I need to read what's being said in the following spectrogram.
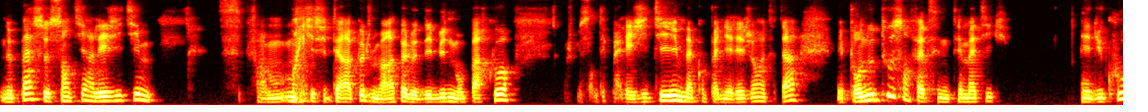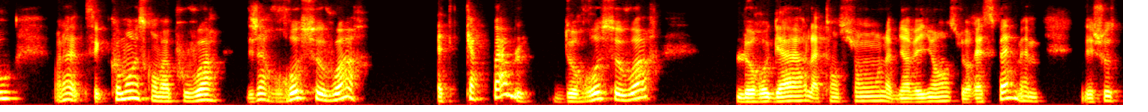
ne pas se sentir légitime. Moi qui suis thérapeute, je me rappelle au début de mon parcours, je me sentais pas légitime d'accompagner les gens, etc. Mais pour nous tous, en fait, c'est une thématique. Et du coup, voilà, c'est comment est-ce qu'on va pouvoir déjà recevoir, être capable de recevoir le regard, l'attention, la bienveillance, le respect même, des choses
